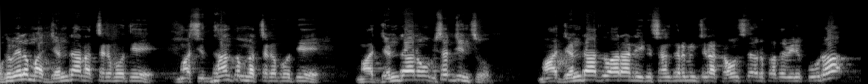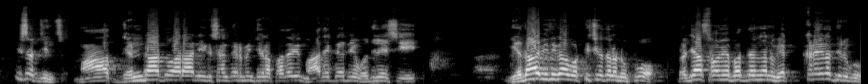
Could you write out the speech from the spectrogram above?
ఒకవేళ మా జెండా నచ్చకపోతే మా సిద్ధాంతం నచ్చకపోతే మా జెండాను విసర్జించు. మా జెండా ద్వారా నీకు సంక్రమించిన కౌన్సిలర్ పదవిని కూడా విసర్జించు. మా జెండా ద్వారా నీకు సంక్రమించిన పదవి మా దగ్గరనే వదిలేసి యథావిధిగా ఒట్టి చేతులు నువ్వు ప్రజాస్వామ్యబద్ధంగా నువ్వు ఎక్కడైనా తిరుగు.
